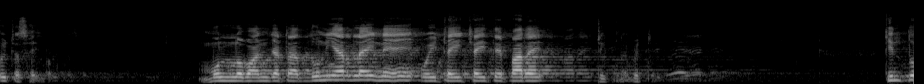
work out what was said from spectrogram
ওইটা চাইব। মূল্যবান যেটা দুনিয়ার লাইনে, ওইটাই চাইতে পারে। ঠিক না বেটি? কিন্তু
